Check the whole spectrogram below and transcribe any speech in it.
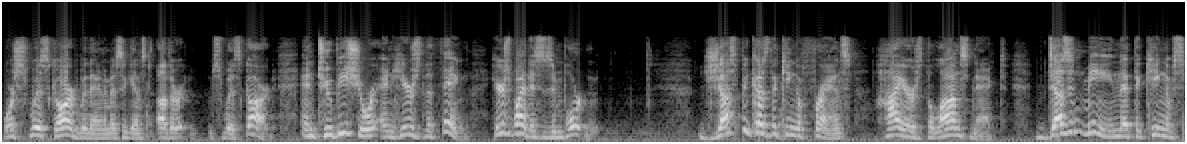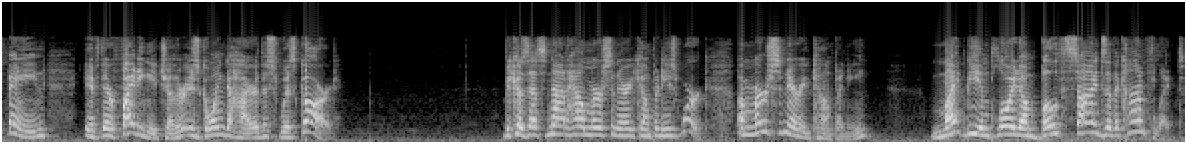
or Swiss Guard with animus against other Swiss Guard. And to be sure, and here's the thing here's why this is important. Just because the King of France hires the Landsknecht doesn't mean that the King of Spain, if they're fighting each other, is going to hire the Swiss Guard. Because that's not how mercenary companies work. A mercenary company might be employed on both sides of the conflict.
